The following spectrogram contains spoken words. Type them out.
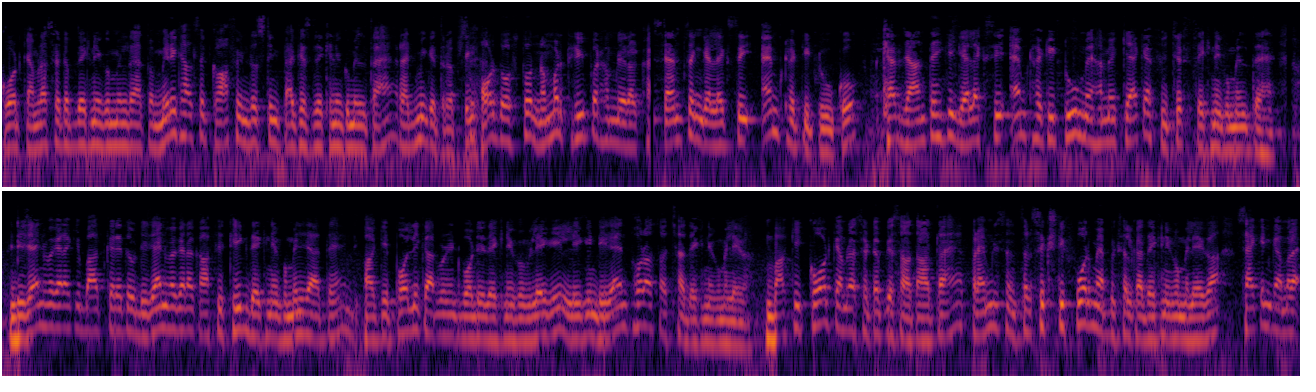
कोड कैमरा सेटअप देखने को मिल रहा है तो मेरे ख्याल से काफ़ी इंटरेस्टिंग पैकेज देखने को मिलता है रेडमी की तरफ़ से। और दोस्तों नंबर थ्री पर हमने रखा है सैमसंग गैलेक्सी M32 को। खैर, जानते हैं कि गैलेक्सी M32 में हमें क्या क्या फीचर्स देखने को मिलते हैं। डिज़ाइन वगैरह की बात करें तो डिज़ाइन वगैरह काफ़ी ठीक देखने को मिल जाते हैं। बाकी पॉलीकार्बोनेट बॉडी देखने को मिलेगी, लेकिन डिज़ाइन थोड़ा सा अच्छा देखने को मिलेगा। बाकी कोड कैमरा सेटअप के साथ आता है प्राइमरी सेंसर 64 मेगापिक्सल का देखने को मिलेगा। सेकंड कैमरा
